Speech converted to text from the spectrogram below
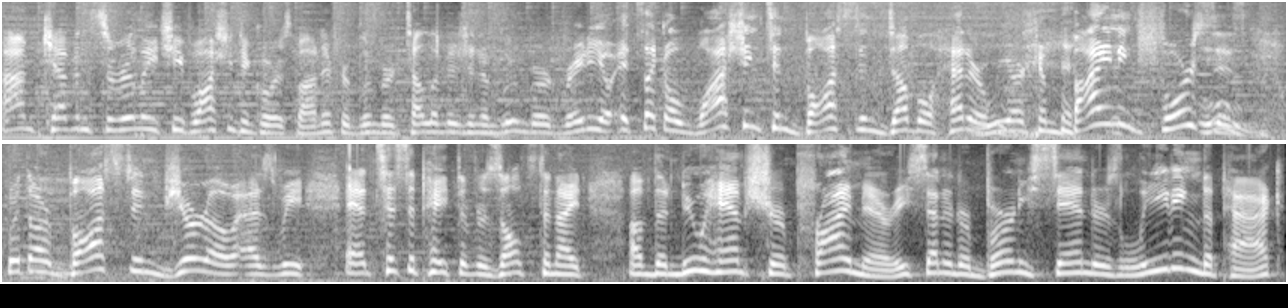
I'm Kevin Cirilli, Chief Washington Correspondent for Bloomberg Television and Bloomberg Radio. It's like a Washington Boston doubleheader. We are combining forces with our Boston Bureau as we anticipate the results tonight of the New Hampshire primary. Senator Bernie Sanders leading the pack.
